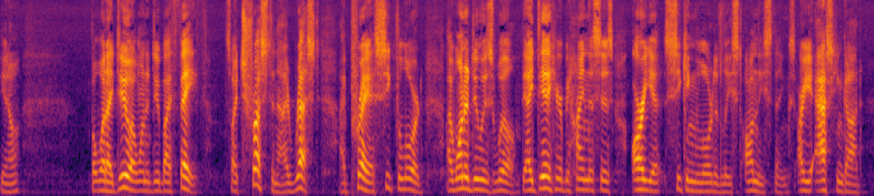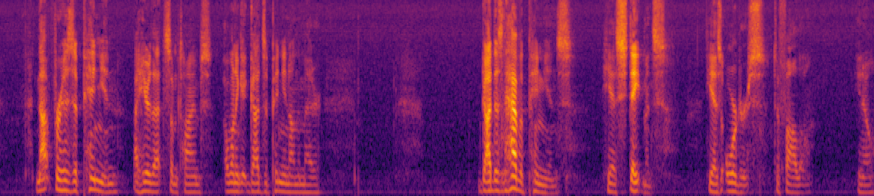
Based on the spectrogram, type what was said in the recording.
you know. But what I do, I want to do by faith. So I trust in that. I rest. I pray. I seek the Lord. I want to do His will. The idea here behind this is are you seeking the Lord at least on these things? Are you asking God? Not for His opinion. I hear that sometimes. I want to get God's opinion on the matter. God doesn't have opinions, He has statements, He has orders to follow. You know,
